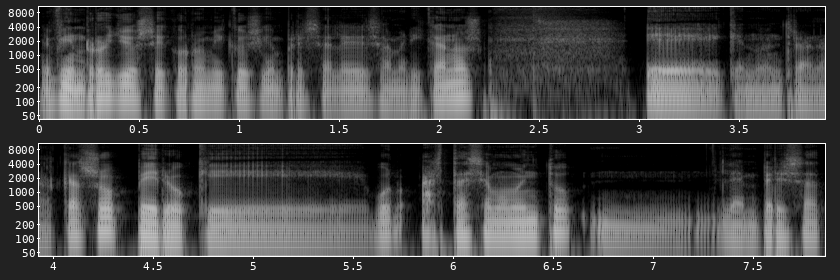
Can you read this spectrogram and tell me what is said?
en fin, rollos económicos y empresariales americanos. Eh, que no entran al caso, pero que, bueno, hasta ese momento mm, la empresa,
